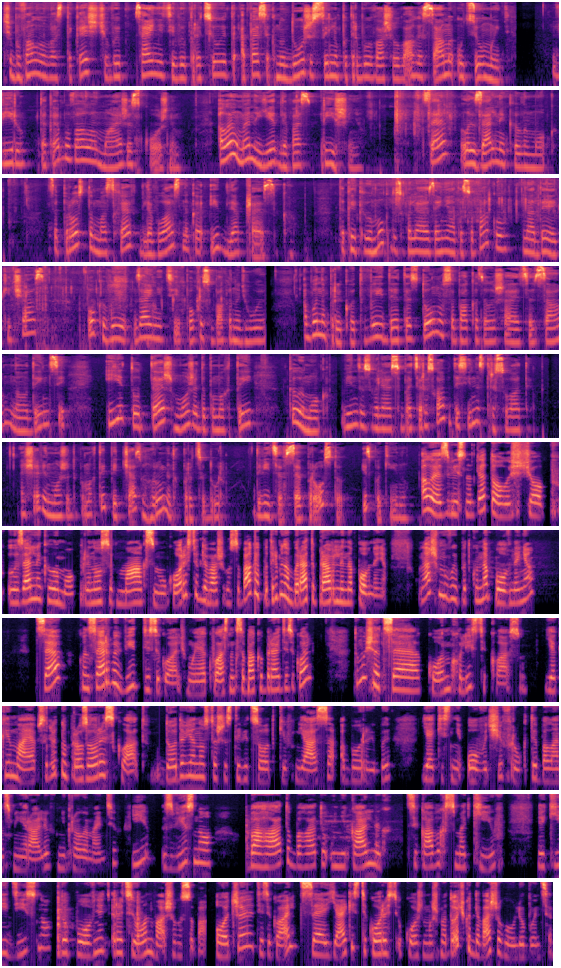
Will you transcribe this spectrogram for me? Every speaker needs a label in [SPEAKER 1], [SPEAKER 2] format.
[SPEAKER 1] Чи бувало у вас таке, що ви зайняті, ви працюєте, а песик ну дуже сильно потребує вашої уваги саме у цю мить? Вірю, таке бувало майже з кожним. Але у мене є для вас рішення. Це лизальний килимок. Це просто must-have для власника і для песика. Такий килимок дозволяє зайняти собаку на деякий час, поки ви зайняті, поки собака нудьгує. Або, наприклад, ви йдете з дому, собака залишається сам наодинці, і тут теж може допомогти килимок. Він дозволяє собаці розслабитись і не стресувати. А ще він може допомогти під час грумінг процедур. Дивіться, все просто і спокійно.
[SPEAKER 2] Але, звісно, для того, щоб лизальний килимок приносив максимум користі для вашого собаки, потрібно обирати правильне наповнення. У нашому випадку наповнення це консерви від Дізігуаль. Чому я як власник собаки обираю Дізігуаль? Тому що це корм холістик класу, який має абсолютно прозорий склад до 96% м'яса або риби, якісні овочі, фрукти, баланс мінералів, мікроелементів і, звісно, багато-багато унікальних цікавих смаків, які дійсно доповнять раціон вашого собаки. Отже, тізігуаль це якість і користь у кожному шматочку для вашого улюбленця.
